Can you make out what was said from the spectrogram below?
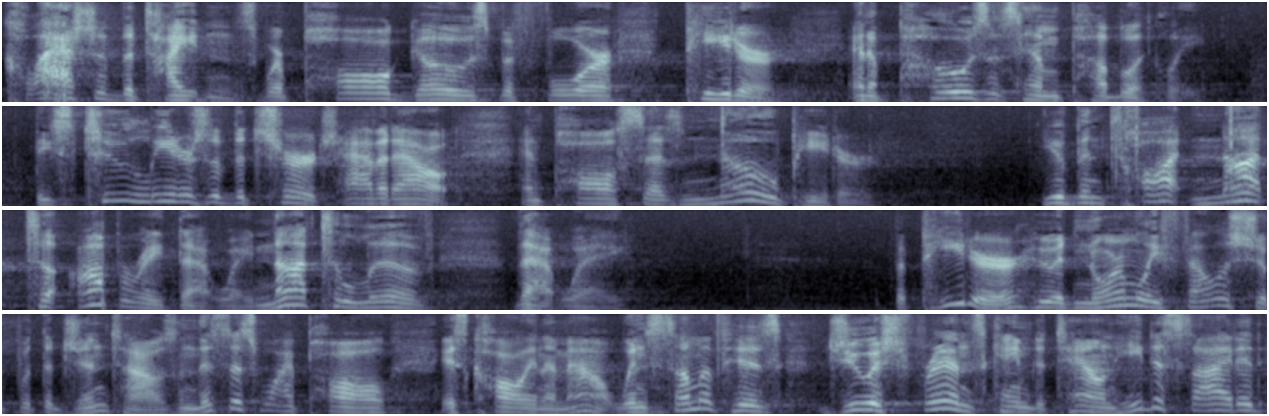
clash of the titans where Paul goes before Peter and opposes him publicly. These two leaders of the church have it out. And Paul says, No, Peter, you've been taught not to operate that way, not to live that way. But Peter, who had normally fellowship with the Gentiles, and this is why Paul is calling him out, when some of his Jewish friends came to town, he decided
